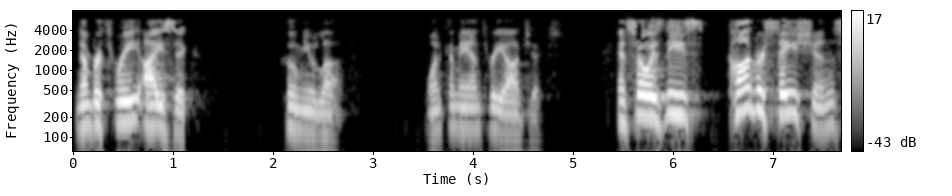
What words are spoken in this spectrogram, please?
Number three, Isaac, whom you love. One command, three objects. And so as these conversations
